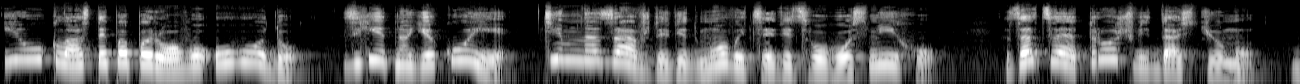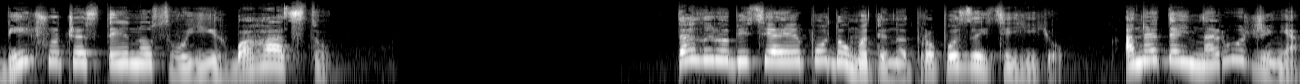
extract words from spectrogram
і укласти паперову угоду, згідно якої тім назавжди відмовиться від свого сміху. За це Трош віддасть йому більшу частину своїх багатств. Талер обіцяє подумати над пропозицією, а на день народження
